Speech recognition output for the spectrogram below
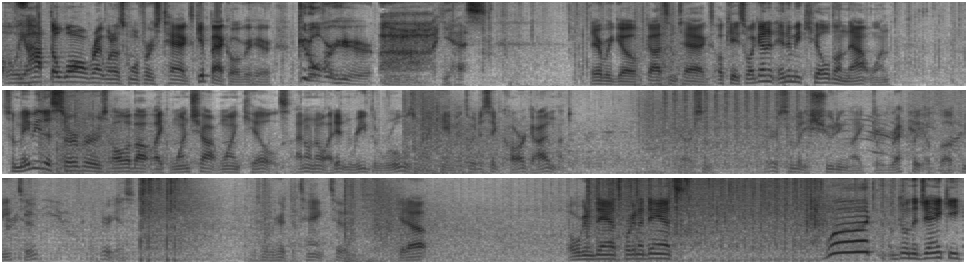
Oh, he hopped the wall right when I was going for his tags. Get back over here. Get over here. Ah, yes. There we go. Got some tags. Okay, so I got an enemy killed on that one. So maybe the server is all about like one shot, one kills. I don't know. I didn't read the rules when I came into it. It just said Kharg Island. There are some. There's somebody shooting like directly above me too. There he is. He's over here at the tank too. Get out. Oh, we're gonna dance. We're gonna dance. What? I'm doing the janky.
